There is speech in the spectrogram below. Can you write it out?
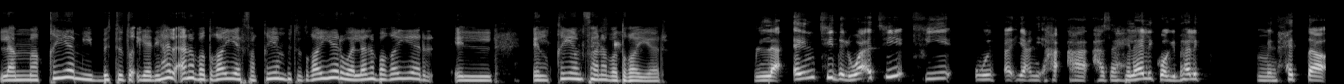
لما قيمي بتتغ... يعني هل أنا بتغير فالقيم بتتغير ولا أنا بغير ال... القيم فأنا بتغير؟ لا انت دلوقتي في و- يعني ه- هسهلها لك وأجيبها لك من حتة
